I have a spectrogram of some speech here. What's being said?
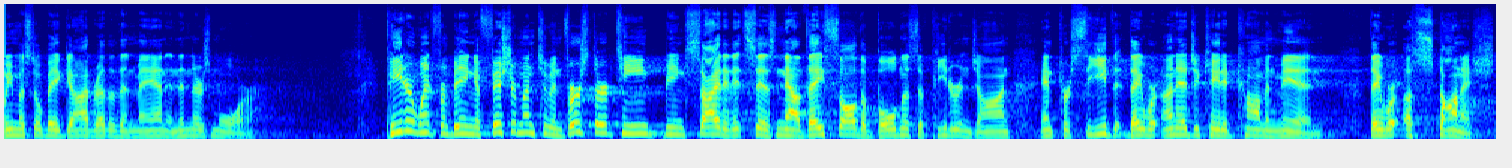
we must obey God rather than man, and then there's more. Peter went from being a fisherman to, in verse 13, being cited. It says, Now they saw the boldness of Peter and John and perceived that they were uneducated common men. They were astonished.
